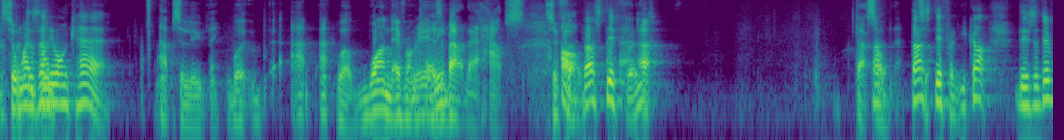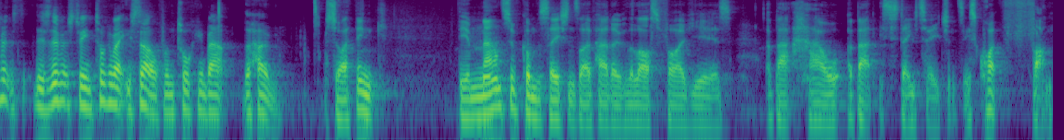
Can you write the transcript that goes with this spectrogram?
So does anyone care? Absolutely. Well, a- a- well, one, everyone cares about their house. So Oh, that's different. uh, that's That- there. that's different. You can't. There's a difference. There's a difference between talking about yourself and talking about the home. So I think the amount of conversations I've had over the last five years about how about estate agents It's quite fun.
